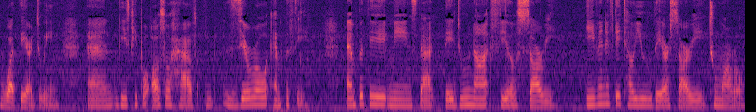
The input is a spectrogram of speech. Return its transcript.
what they are doing. And these people also have zero empathy. Empathy means that they do not feel sorry, even if they tell you they are sorry tomorrow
